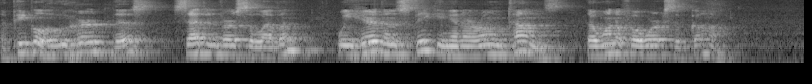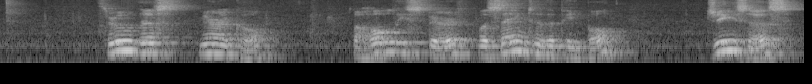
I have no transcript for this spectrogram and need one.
The people who heard this said in verse 11, We hear them speaking in our own tongues the wonderful works of God. Through this miracle, the Holy Spirit was saying to the people, Jesus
